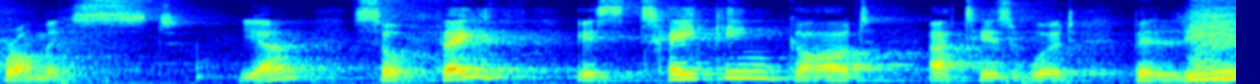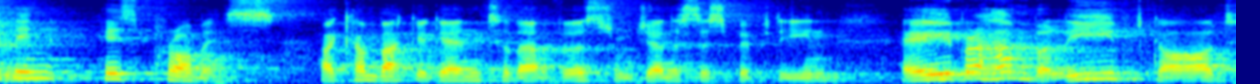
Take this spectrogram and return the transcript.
promised. Yeah? So, faith is taking God at his word, believing his promise. I come back again to that verse from Genesis 15. Abraham believed God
